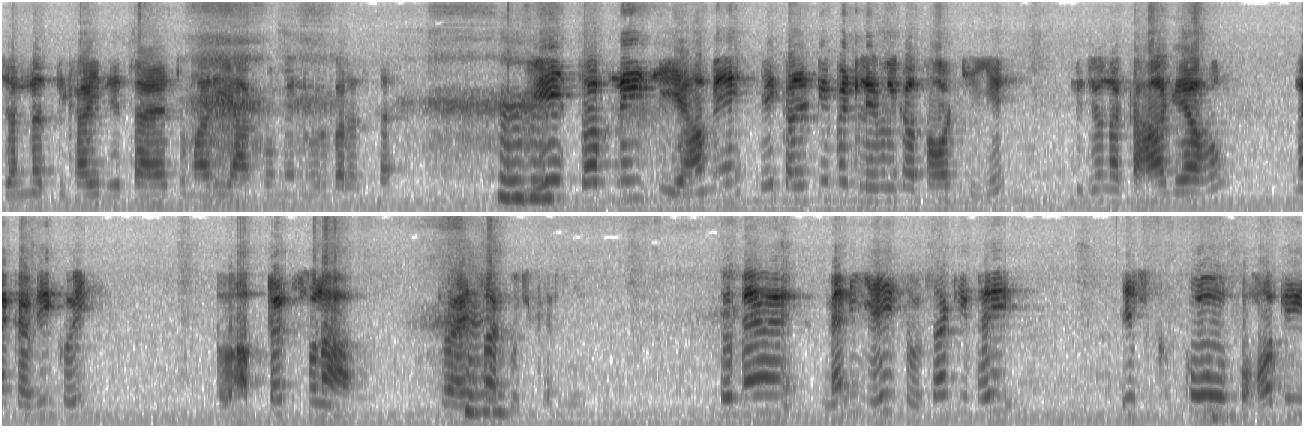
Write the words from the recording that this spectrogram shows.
जन्नत दिखाई देता है तुम्हारी आँखों में नूर बरसता है। हाँ हाँ। ये सब नहीं चाहिए। हमें एक अल्टीमेट लेवल का थॉट चाहिए कि जो ना कहा गया हो न कभी कोई तो अब तक सुना तो ऐसा हाँ। कुछ करिए। तो मैं मैंने यही सोचा कि भाई इश्क को बहुत ही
